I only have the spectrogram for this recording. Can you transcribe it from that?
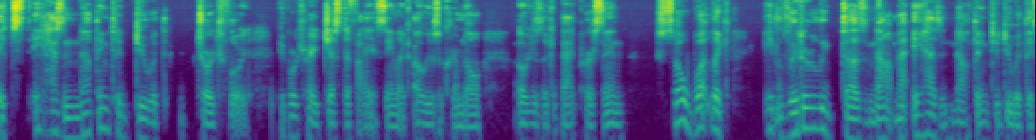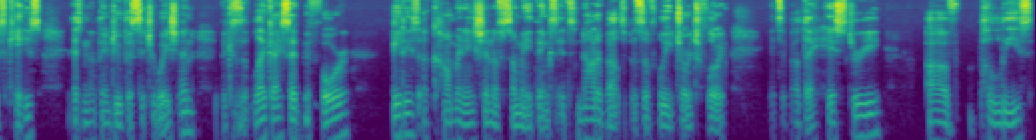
it's it has nothing to do with george floyd. People try to justify it saying like oh he was a criminal. Oh he was like a bad person. So what? Like it literally does not matter it has nothing to do with this case. It has nothing to do with the situation because like i said before it is a combination of so many things. It's not about specifically george floyd. It's about the history of police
